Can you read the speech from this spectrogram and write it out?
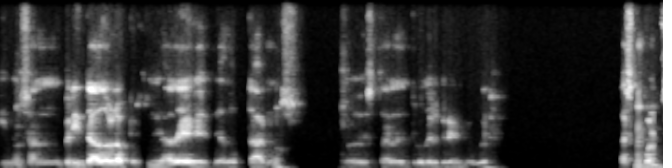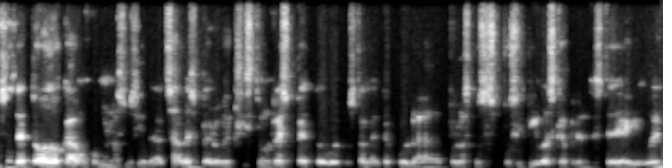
y, nos han brindado la oportunidad de, de adoptarnos, de estar dentro del gremio, güey. Las uh -huh. conoces de todo, cabrón, como en la sociedad, ¿sabes? Pero existe un respeto, güey, justamente por, la, por las cosas positivas que aprendiste de ahí, güey.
